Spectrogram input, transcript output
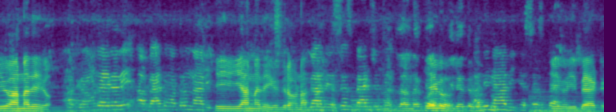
ఇగో అన్నదే ఇగో. ఆ గ్రౌండ్ అయినది ఆ బ్యాట్ మాత్రం నాది. ఈ అన్నదే ఇగో గ్రౌండ్ ఇగో. ఈ బ్యాట్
